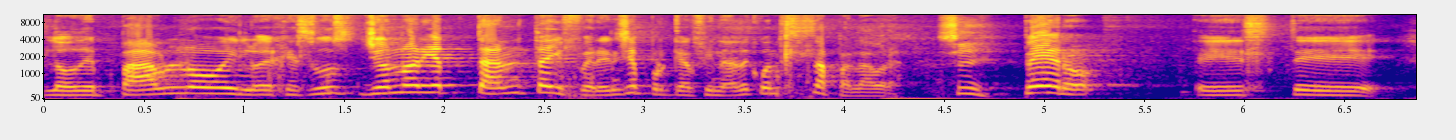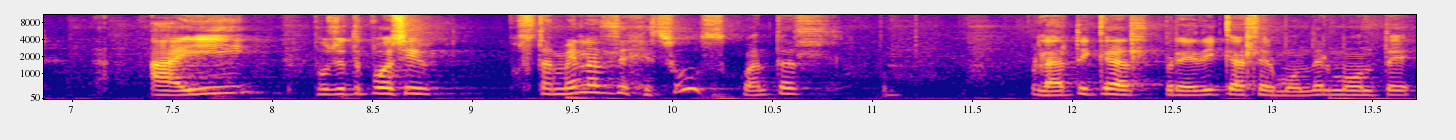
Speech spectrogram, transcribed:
lo de Pablo y lo de Jesús, yo no haría tanta diferencia porque al final de cuentas es la palabra. Sí, Pero, este, ahí, pues yo te puedo decir, pues también las de Jesús. ¿Cuántas pláticas, prédicas, sermón del monte,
